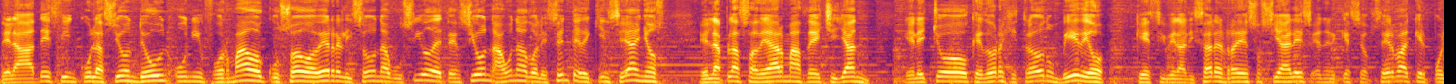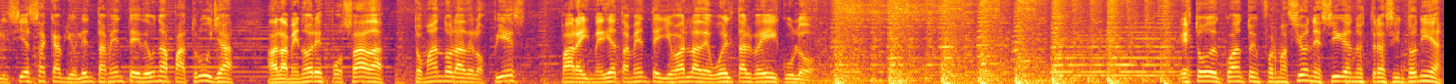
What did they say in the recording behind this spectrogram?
de la desvinculación de un uniformado acusado de haber realizado una abusiva detención a un adolescente de 15 años en la Plaza de Armas de Chillán. El hecho quedó registrado en un video que se viralizara en redes sociales en el que se observa que el policía saca violentamente de una patrulla a la menor esposada, tomándola de los pies para inmediatamente llevarla de vuelta al vehículo. Es todo en cuanto a informaciones. Siga nuestra sintonía.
